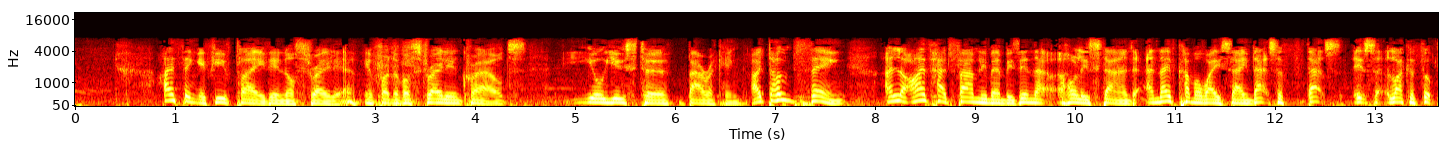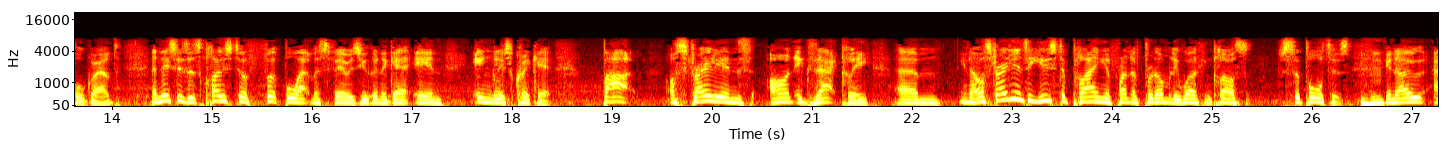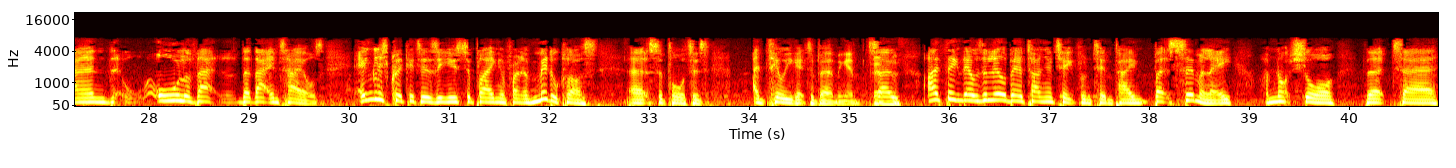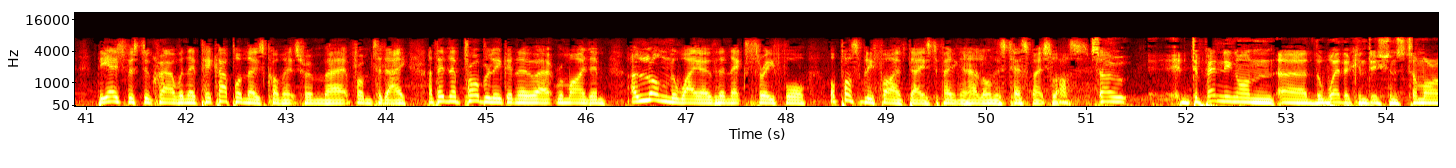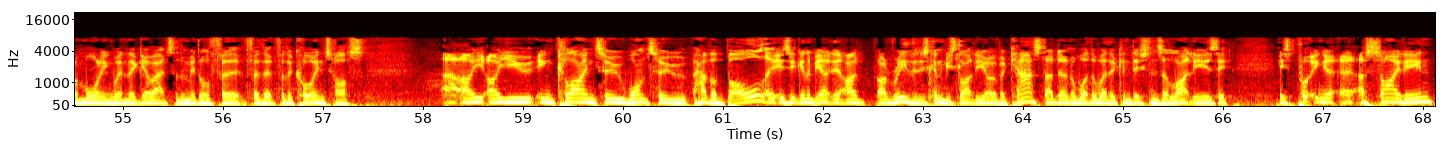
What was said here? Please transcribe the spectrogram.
I think if you've played in Australia in front of Australian crowds, you're used to barracking. I don't think. And look, I've had family members in that Hollies stand, and they've come away saying that's a that's it's like a football ground, and this is as close to a football atmosphere as you're going to get in English cricket. But Australians aren't exactly, um, you know, Australians are used to playing in front of predominantly working class supporters, you know, and all of that that that entails. English cricketers are used to playing in front of middle class uh, supporters until you get to Birmingham. so I think there was a little bit of tongue in cheek from Tim Paine, but similarly, I'm not sure that uh, the Edgbaston crowd, when they pick up on those comments from uh, from today, I think they're probably going to uh, remind him along the way over the next three, four, or possibly five days, depending on how long this Test match lasts. So, depending on uh, the weather conditions tomorrow morning when they go out to the middle for, for the for the coin toss, Uh, are, are you inclined to want to have a bowl? Is it going to be? I, I read that it's going to be slightly overcast. I don't know what the weather conditions are likely. Is it? Is putting a, a side in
